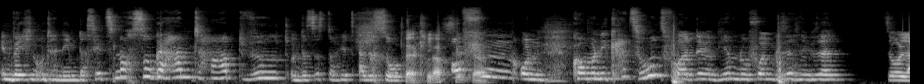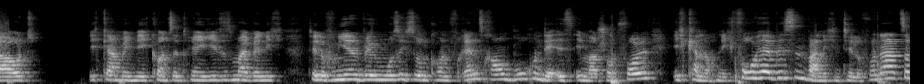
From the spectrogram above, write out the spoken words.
in welchen Unternehmen das jetzt noch so gehandhabt wird. Und das ist doch jetzt alles so offen und kommunikationsfreundlich. Und die haben nur vor ihm gesessen und gesagt, so laut, ich kann mich nicht konzentrieren. Jedes Mal, wenn ich telefonieren will, muss ich so einen Konferenzraum buchen. Der ist immer schon voll. Ich kann noch nicht vorher wissen, wann ich ein Telefonat so.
